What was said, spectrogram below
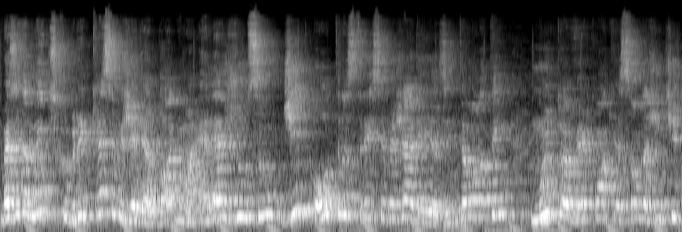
Mas eu também descobri que a cervejaria Dogma ela é a junção de outras três cervejarias. Então ela tem muito a ver com a questão da gente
